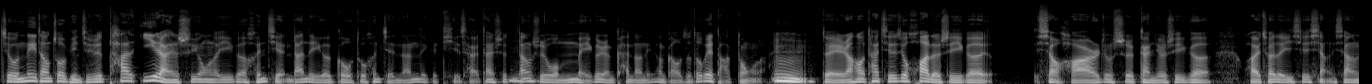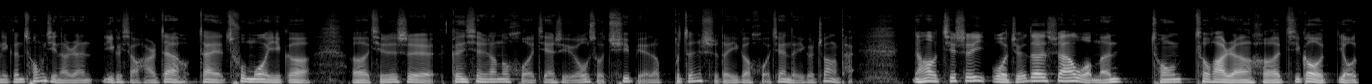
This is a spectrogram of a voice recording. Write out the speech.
就那张作品，其实他依然是用了一个很简单的一个构图，很简单的一个题材，但是当嗯时我们每个人看到那张稿子都被打动了。嗯对，然后他其实就画的是一个小孩儿，就是感觉是一个怀揣的一些想象力跟憧憬的人，一个小孩儿在在触摸一个呃，其实是跟现实当中火箭是有所区别的、不真实的一个火箭的一个状态。然后其实我觉得，虽然我们从策划人和机构有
